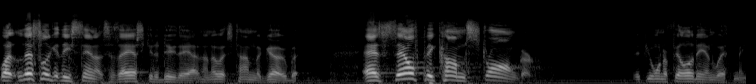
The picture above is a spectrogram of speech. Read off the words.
But let's look at these sentences. I ask you to do that. I know it's time to go, but as self becomes stronger, if you want to fill it in with me,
